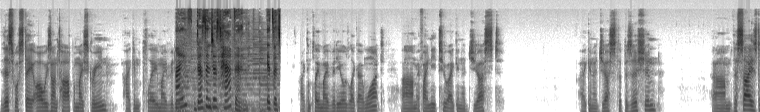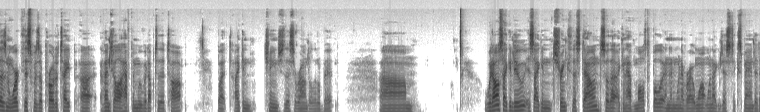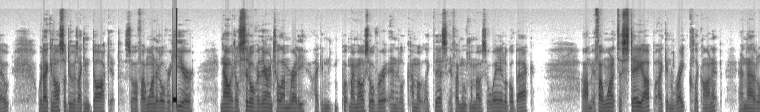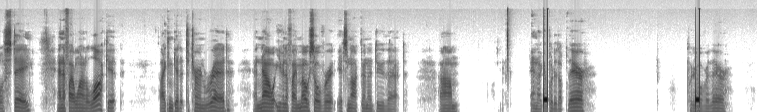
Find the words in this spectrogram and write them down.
this will stay always on top of my screen I can play my video. Life doesn't just happen. It's a I can play my video like I want. Um, if I need to, I can adjust. I can adjust the position. Um, the size doesn't work. This was a prototype. Uh, eventually, I'll have to move it up to the top, but I can change this around a little bit. Um, what else I can do is I can shrink this down so that I can have multiple, and then whenever I want one, I can just expand it out. What I can also do is I can dock it. So if I want it over here, now it'll sit over there until I'm ready. I can put my mouse over it and it'll come out like this. If I move my mouse away, it'll go back. Um, if I want it to stay up, I can right click on it and that'll stay. And if I want to lock it, I can get it to turn red. And now even if I mouse over it, it's not going to do that. Um, and I can put it up there, put it over there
